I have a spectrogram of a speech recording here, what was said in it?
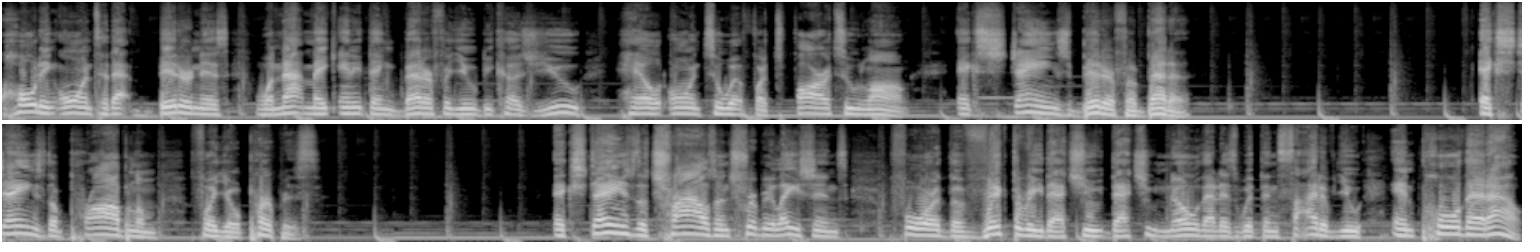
holding on to that bitterness will not make anything better for you because you held on to it for far too long. Exchange bitter for better. Exchange the problem for your purpose. Exchange the trials and tribulations for the victory that you that you know that is within inside of you and pull that out.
